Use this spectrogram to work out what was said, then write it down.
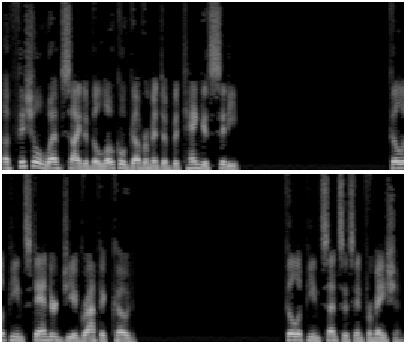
Official website of the local government of Batangas City. Philippine Standard Geographic Code. Philippine Census Information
